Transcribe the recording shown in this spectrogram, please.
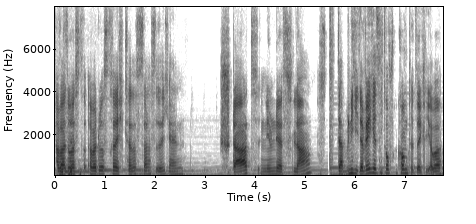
aber, du hast, aber du hast recht. Kasachstan ist tatsächlich ein Staat, in dem der Islam. Da bin ich, da wäre ich jetzt nicht drauf gekommen tatsächlich, aber.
